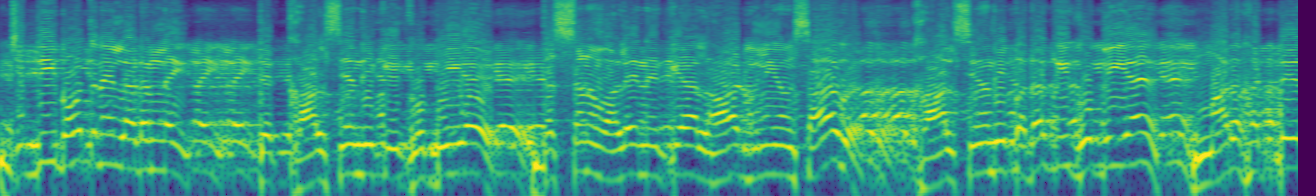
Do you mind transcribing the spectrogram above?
ਜਿੱਦੀ ਬਹੁਤ ਨੇ ਲੜਨ ਲਈ। ਤੇ ਖਾਲਸਿਆਂ ਦੀ ਕੀ ਖੂਬੀ ਹੈ? ਦੱਸਣ ਵਾਲੇ ਨੇ ਕਿਹਾ, ਲਾਰਡ ਵਿਲੀਅਮ ਸਾਹਿਬ, ਖਾਲਸਿਆਂ ਦੀ ਪਤਾ ਕੀ ਖੂਬੀ ਹੈ? ਮਰ ਹੱਟੇ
